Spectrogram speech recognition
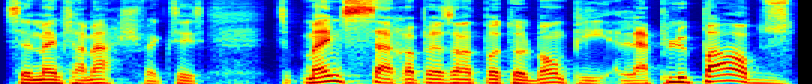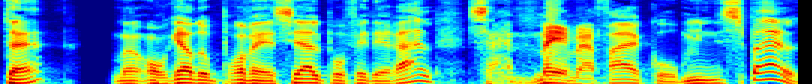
c'est le même, ça marche. Fait que c'est- même si ça ne représente pas tout le monde, puis la plupart du temps, ben, on regarde au provincial pour au fédéral, c'est la même affaire qu'au municipal.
